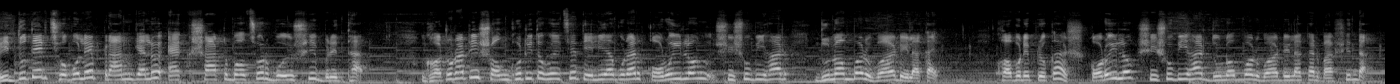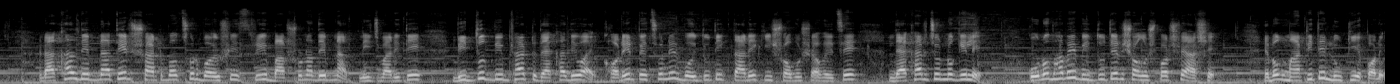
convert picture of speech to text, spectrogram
বিদ্যুতের ছোবলে প্রাণ গেল এক ষাট বছর বয়সী বৃদ্ধার। ঘটনাটি সংঘটিত হয়েছে তেলিয়ামুড়ার করৈলং শিশুবিহার দু নম্বর ওয়ার্ড এলাকায়। খবরে প্রকাশ, করৈলং শিশুবিহার দু নম্বর ওয়ার্ড এলাকার বাসিন্দা। রাখাল দেবনাথের ষাট বছর বয়সী স্ত্রী বাসনা দেবনাথ নিজ বাড়িতে বিদ্যুৎ বিভ্রাট দেখা দেওয়ায় ঘরের পেছনের বৈদ্যুতিক তারে কি সমস্যা হয়েছে দেখার জন্য গেলে কোনোভাবে বিদ্যুতের সংস্পর্শে আসে এবং মাটিতে লুটিয়ে পড়ে।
